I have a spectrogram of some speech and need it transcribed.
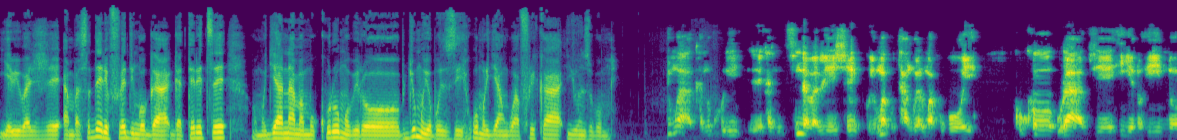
yabibajije ambasaderi fred ngoga gateretse umujyanama mukuru mu biro by'umuyobozi w'umuryango wa afurika yunze ubumwe. Uyu mwaka n'ukuri reka sindababeshe uyu mwaka utanguye ari umwaka ugoye. Kuko urabye hirya no hino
